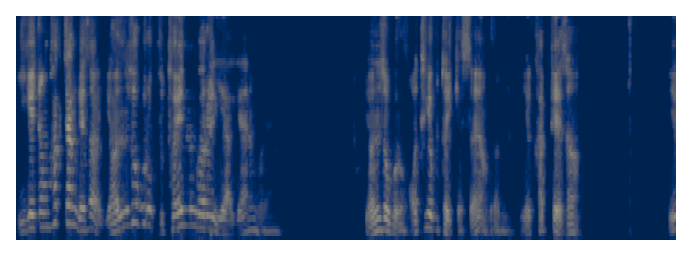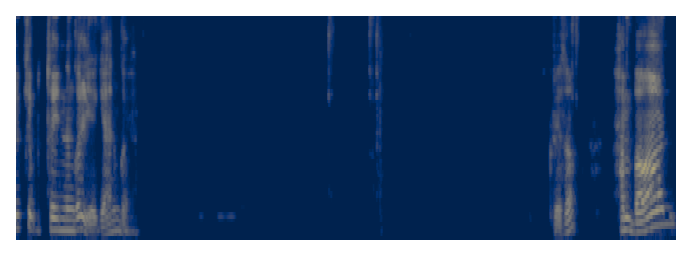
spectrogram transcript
이게 좀 확장돼서 연속으로 붙어 있는 거를 이야기하는 거예요. 연속으로 어떻게 붙어 있겠어요? 그러면 이 카피해서 이렇게 붙어 있는 걸 얘기하는 거예요. 그래서 한 번,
